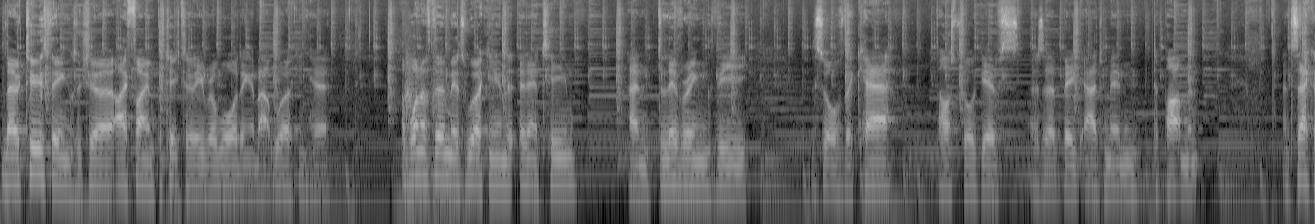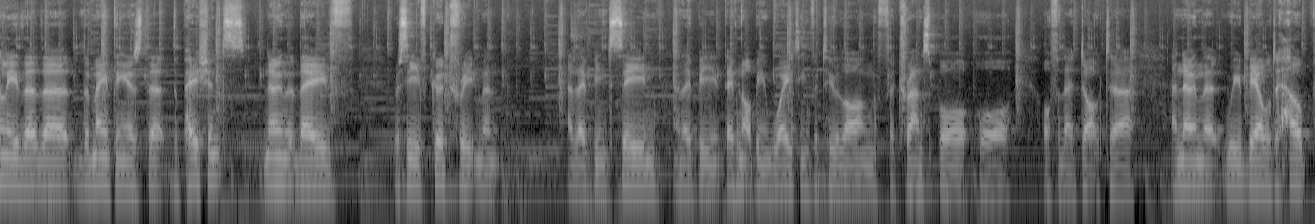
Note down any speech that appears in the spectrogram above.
There are two things which are, I find particularly rewarding about working here. One of them is working in, in a team and delivering the, the sort of the care the hospital gives as a big admin department. And secondly, the, the, the main thing is that the patients, knowing that they've received good treatment and they've been seen and they've, been, they've not been waiting for too long for transport or, or for their doctor, and knowing that we'd be able to help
